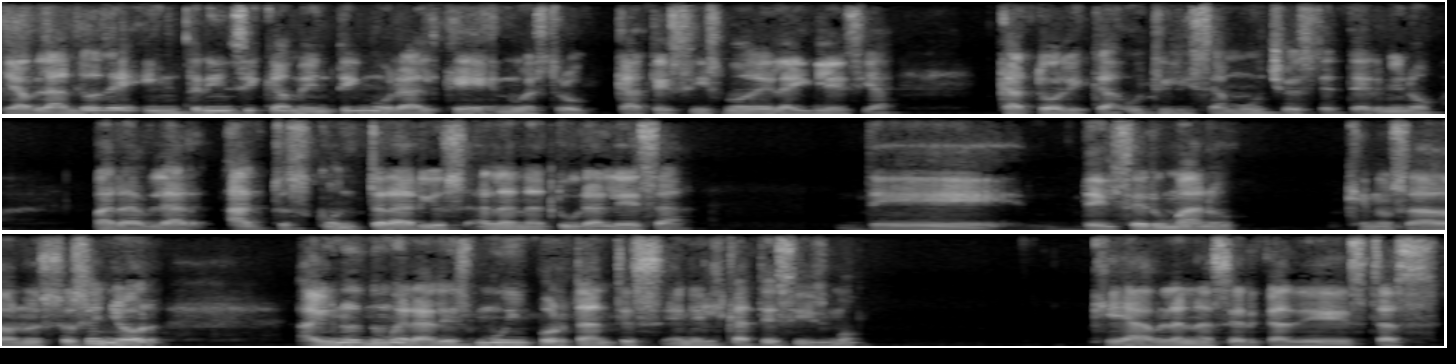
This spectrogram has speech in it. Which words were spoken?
Y hablando de intrínsecamente inmoral, que nuestro catecismo de la Iglesia católica utiliza mucho este término para hablar actos contrarios a la naturaleza de, del ser humano que nos ha dado nuestro Señor. Hay unos numerales muy importantes en el catecismo que hablan acerca de estas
